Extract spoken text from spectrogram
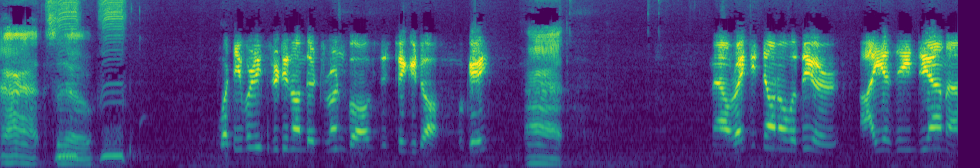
All right, so Whatever is written on that run box, just take it off. Okay? all right, Now write it down over there. I as in Indiana,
